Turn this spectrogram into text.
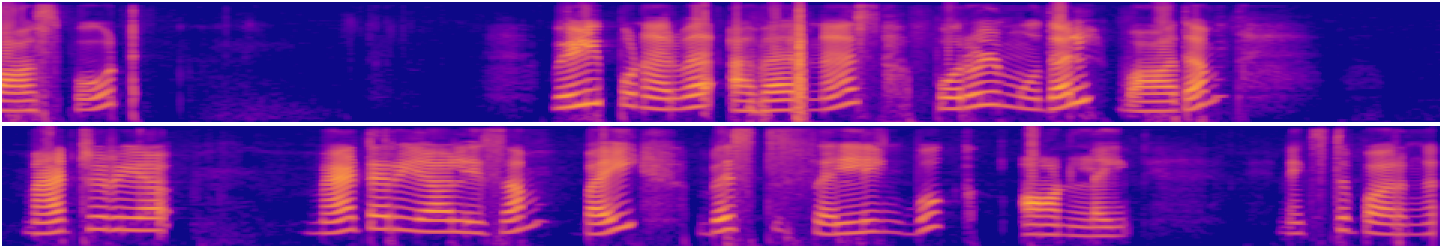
பாஸ்போர்ட் விழிப்புணர்வு அவேர்னஸ் பொருள் முதல் வாதம் materia materialism buy best selling book online next பாருங்க.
